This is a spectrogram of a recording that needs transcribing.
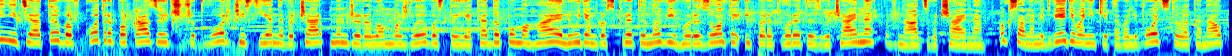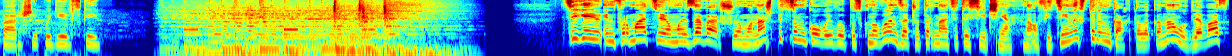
ініціативи вкотре показують, що творчість є невичерпним джерелом можливостей, яке допомагає людям розкрити нові горизонти і перетворити звичайне в надзвичайне. Оксана Медведєва, Нікіта Вальвоць, телеканал Перший Подільський. Цією інформацією ми завершуємо наш підсумковий випуск новин за 14 січня. На офіційних сторінках телеканалу для вас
